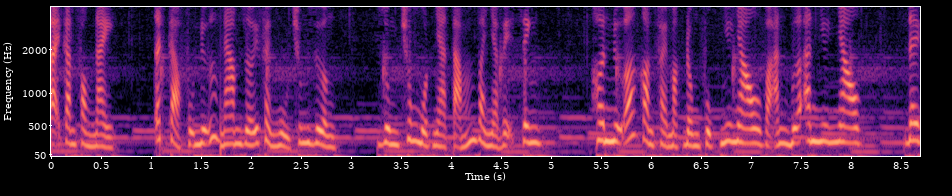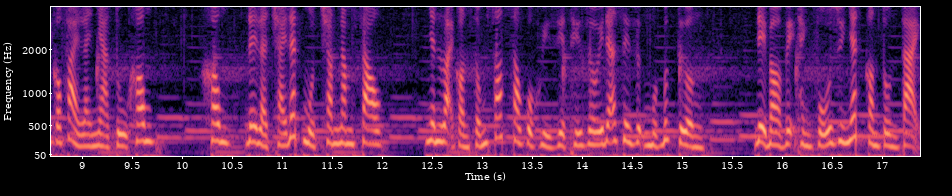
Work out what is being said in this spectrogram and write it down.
Tại căn phòng này, tất cả phụ nữ, nam giới phải ngủ chung giường, dùng chung một nhà tắm và nhà vệ sinh. Hơn nữa còn phải mặc đồng phục như nhau và ăn bữa ăn như nhau. Đây có phải là nhà tù không? Không, đây là trái đất 100 năm sau. Nhân loại còn sống sót sau cuộc hủy diệt thế giới đã xây dựng một bức tường để bảo vệ thành phố duy nhất còn tồn tại,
